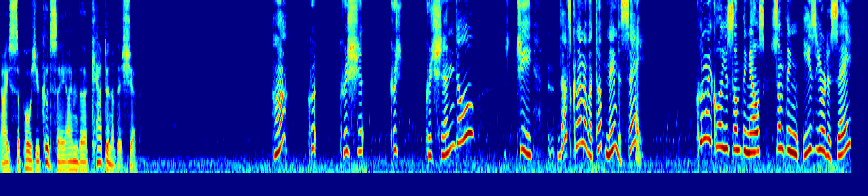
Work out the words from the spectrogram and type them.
I suppose you could say I'm the captain of this ship. Huh? Cr- Cresce- Cres- crescendo? Gee, that's kind of a tough name to say. Couldn't we call you something else? Something easier to say?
